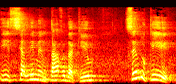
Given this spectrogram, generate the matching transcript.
e se alimentava daquilo, sendo que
